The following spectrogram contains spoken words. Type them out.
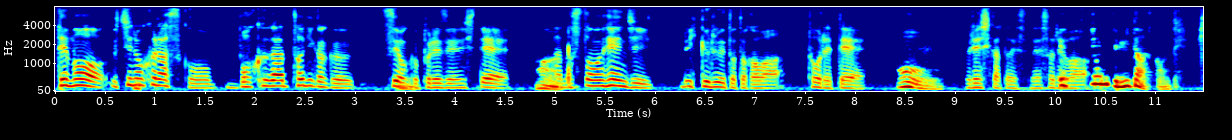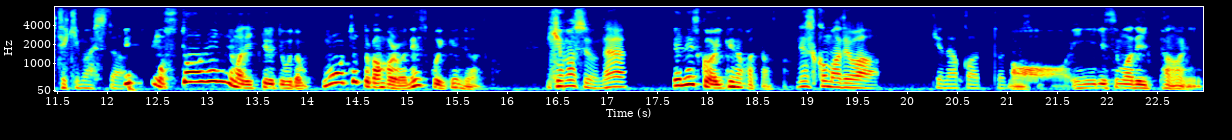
でも、うちのクラスこう、僕がとにかく強くプレゼンして、はい。あの、ストーンヘンジ行くルートとかは通れて、嬉しかったですね、そえ、れはスト。ーンヘンジ見たんですか？見てきました。え、でもストーンヘンジまで行ってるってことは、もうちょっと頑張ればネスコ行けんじゃないですか？行けますよね。え、ネスコは行けなかったんですか？ネスコまでは行けなかったです。ああ、イギリスまで行ったのに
